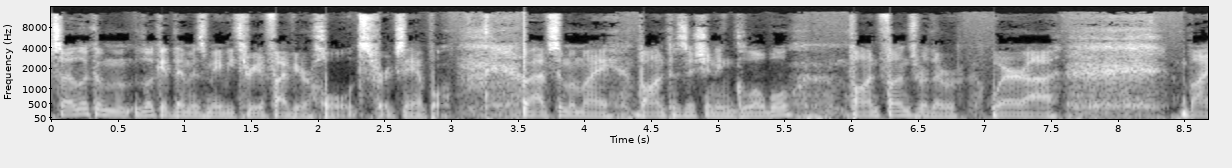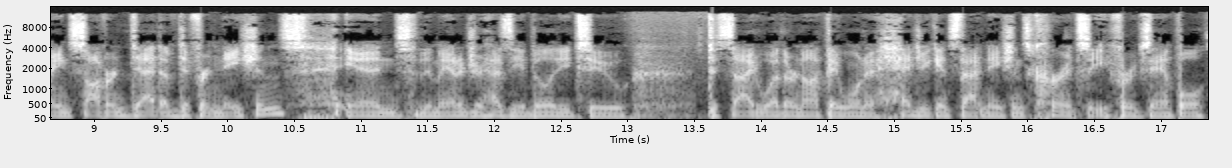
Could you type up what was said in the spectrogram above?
So I look, them, look at them as maybe three to five year holds, for example. I have some of my bond position in global bond funds where they're where uh, buying sovereign debt of different nations, and the manager has the ability to decide whether or not they want to hedge against that nation's currency. For example,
